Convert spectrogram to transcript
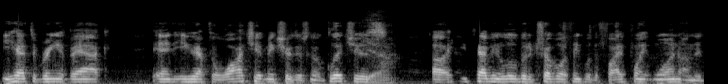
You have to bring it back, and you have to watch it, make sure there's no glitches. Yeah. Uh, he's having a little bit of trouble, I think, with the 5.1 on the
